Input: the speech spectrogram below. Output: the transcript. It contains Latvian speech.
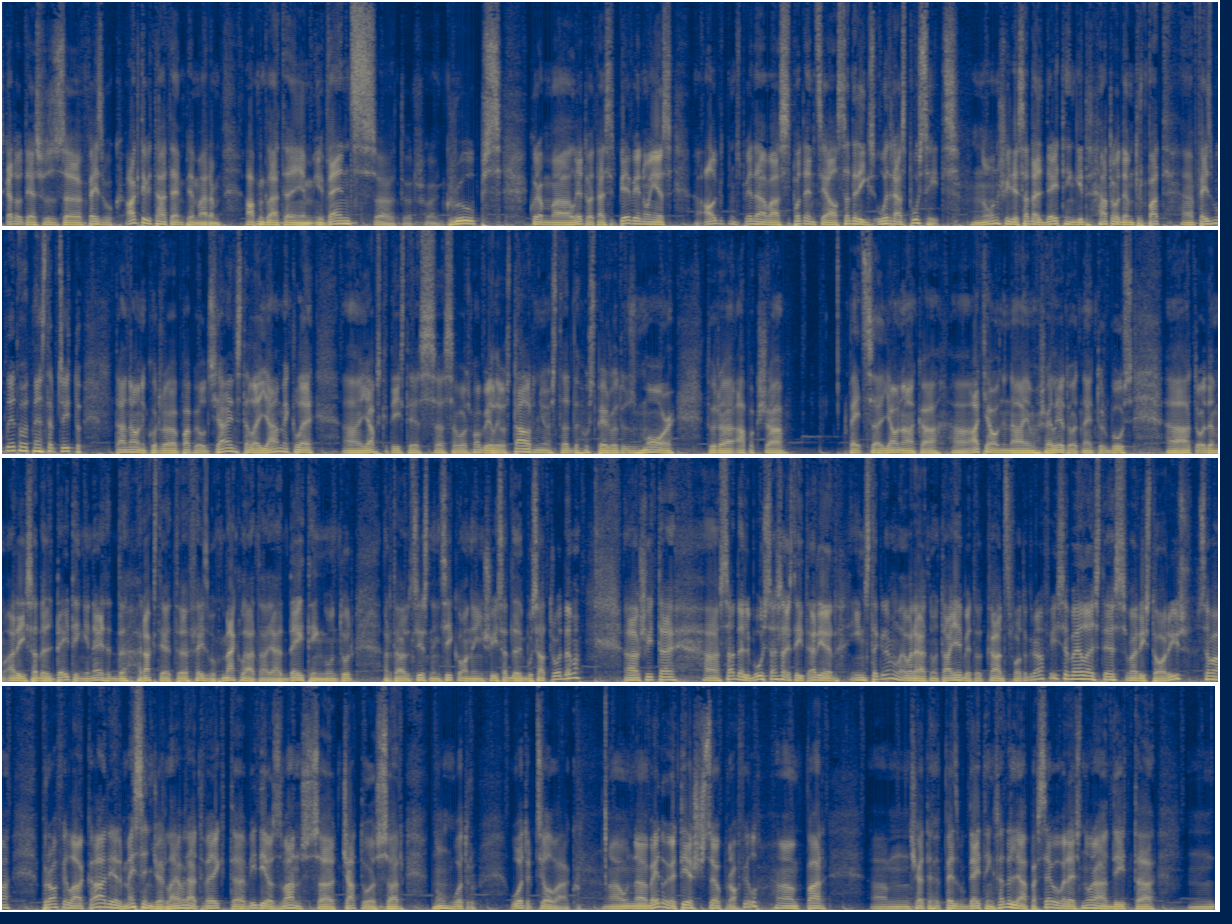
Skatoties uz uh, Facebook aktivitātēm, piemēram, apmeklētājiem events, uh, tur, uh, groups, kuram uh, lietotājs ir pievienojies, uh, algoritms piedāvās potenciāli sadarīgas otrās pusītes. Nu, un šī sadaļa dating ir atrodama turpat uh, Facebook lietotnē, starp citu. Tā nav nekur uh, papildus jāinstalē, jāmeklē, uh, jāapskatīsties uh, savos mobilajos tālruņos, tad uzspiežot uz more tur uh, apakšā pēc jaunākā atjauninājuma šai lietotnē tur būs atrodama arī sadaļa dating. Ja nē, tad rakstiet Facebook meklētājā dating, un tur ar tādu sirsniņu ikoniņu šī sadaļa būs atrodama. Šī sadaļa būs sasaistīta arī ar Instagram, lai varētu no tā ievietot kādas fotogrāfijas, ja vēlēsties, vai arī stāstījus savā profilā, kā arī ar Messenger, lai varētu veikt video zvanus čatos ar nu, otru, otru cilvēku. Uh, un uh, veidojot tieši sev profilu uh, par um, šajā Facebook dating sadaļā, par sevi varēs norādīt.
